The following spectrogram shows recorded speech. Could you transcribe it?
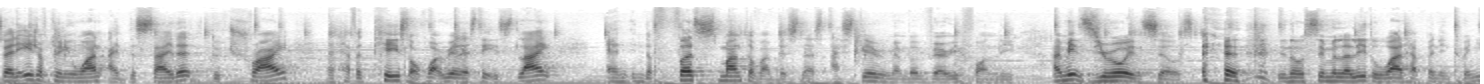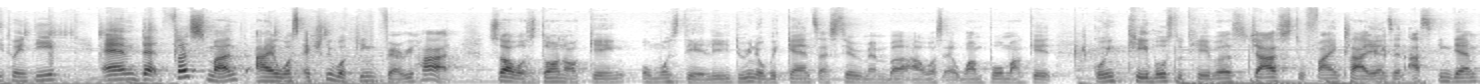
So at the age of 21, I decided to try and have a taste of what real estate is like and in the first month of my business, I still remember very fondly. I made zero in sales, you know, similarly to what happened in 2020. And that first month, I was actually working very hard. So I was door knocking almost daily. During the weekends, I still remember I was at Whampoa Market, going tables to tables just to find clients and asking them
